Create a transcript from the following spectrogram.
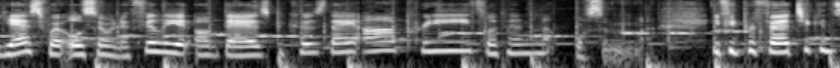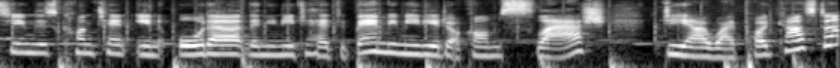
Yes, we're also an affiliate of theirs because they are pretty flippin' awesome. If you'd prefer to consume this content in order, then you need to head to Bamby bambymedia.com slash DIY podcaster.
